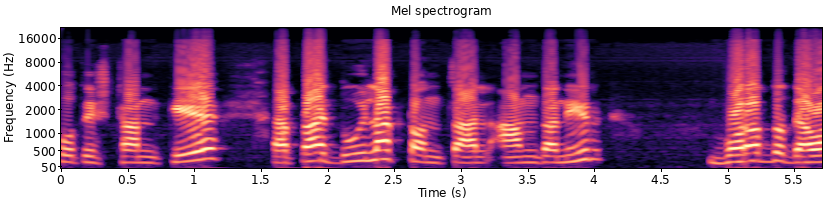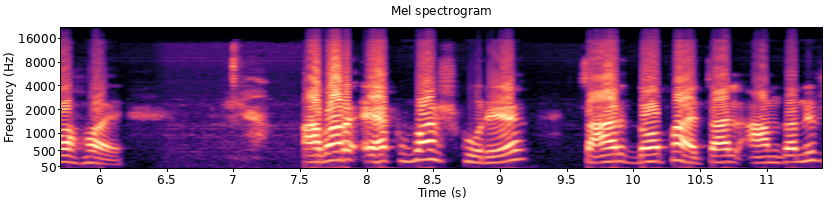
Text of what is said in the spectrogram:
প্রতিষ্ঠানকে প্রায় দুই লাখ টন চাল আমদানির বরাদ্দ দেওয়া হয়। আবার এক মাস করে চার দফায় চাল আমদানির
